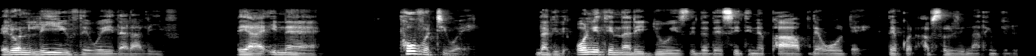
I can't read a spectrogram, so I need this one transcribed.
They don't live the way that I live. They are in a poverty way. That the only thing that they do is either they sit in a pub the whole day. They've got absolutely nothing to do.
